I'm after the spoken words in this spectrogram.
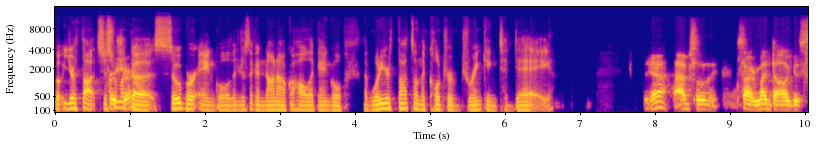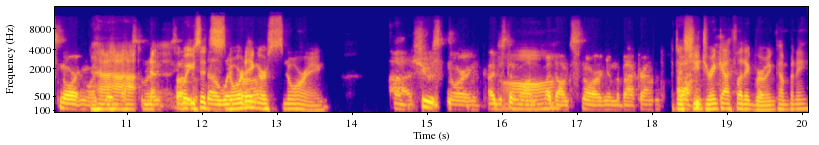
but your thoughts just For from like a sober angle and just like a non-alcoholic angle like what are your thoughts on the culture of drinking today Yeah, absolutely. Sorry, my dog is snoring like me. no, so wait, you said snorting or snoring? Uh, she was snoring. I just didn't Aww. want my dog snoring in the background. Does um, she drink Athletic Brewing Company?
